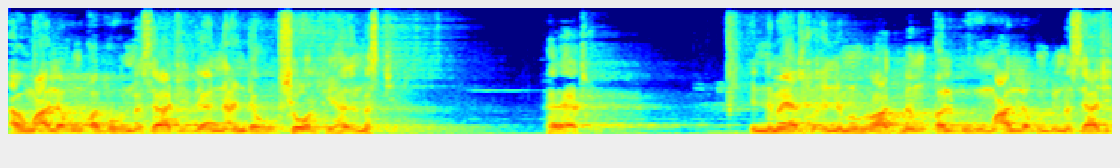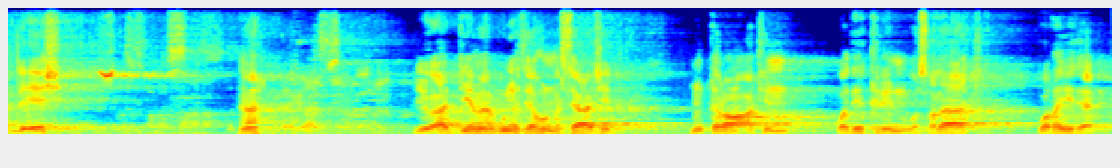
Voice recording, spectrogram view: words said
أو معلق قلبه بالمساجد لأن عنده شغل في هذا المسجد. فلا يدخل. إنما يدخل إنما المراد من قلبه معلق بالمساجد لإيش؟ ها؟ ليؤدي ما بنيت له المساجد من قراءة وذكر وصلاة وغير ذلك.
